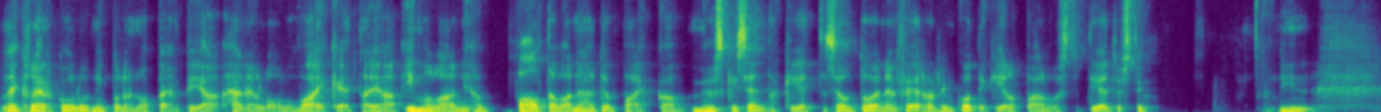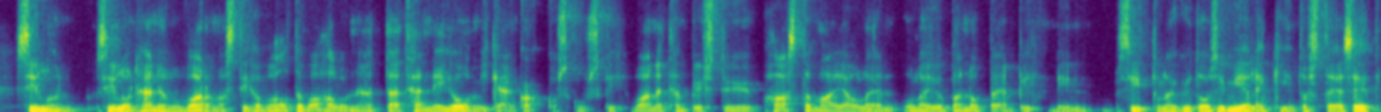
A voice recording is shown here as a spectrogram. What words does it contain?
Leclerc on ollut niin paljon nopeampi ja hänellä on ollut vaikeaa, ja Imola on ihan valtava näytön paikka myöskin sen takia, että se on toinen Ferrarin kotikilpailuista tietysti, niin silloin, silloin hänellä on varmasti ihan valtava halu näyttää, että hän ei ole mikään kakkoskuski, vaan että hän pystyy haastamaan ja olemaan, olemaan jopa nopeampi. Niin siitä tulee kyllä tosi mielenkiintoista. Ja se, että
